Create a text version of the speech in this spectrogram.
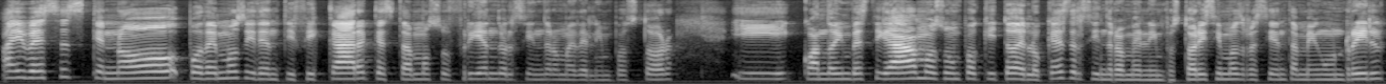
hay veces que no podemos identificar que estamos sufriendo el síndrome del impostor y cuando investigábamos un poquito de lo que es el síndrome del impostor, hicimos recién también un reel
